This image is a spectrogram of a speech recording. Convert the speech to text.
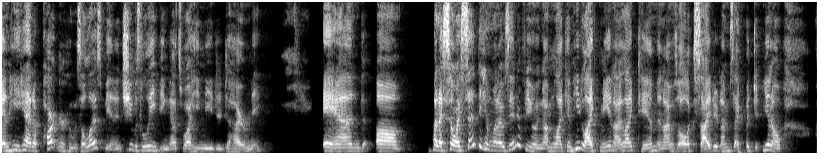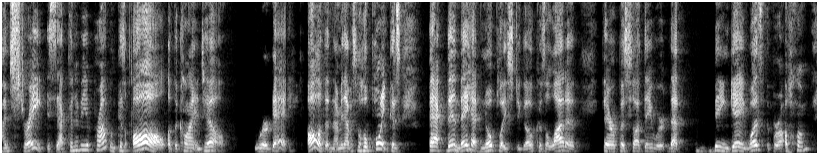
and he had a partner who was a lesbian, and she was leaving. That's why he needed to hire me. And um, but I so I said to him when I was interviewing, I'm like, and he liked me, and I liked him, and I was all excited. I'm like, but you know, I'm straight. Is that going to be a problem? Because all of the clientele were gay, all of them. I mean, that was the whole point. Because back then they had no place to go because a lot of therapists thought they were that being gay was the problem.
